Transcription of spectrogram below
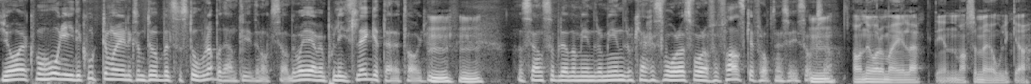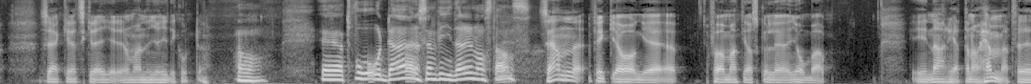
Ja, jag kommer ihåg ID-korten var ju liksom dubbelt så stora på den tiden också. Det var ju även polislägget där ett tag. Mm, mm, Och sen så blev de mindre och mindre och kanske svårare och svårare att förfalska förhoppningsvis också. mm. Ja, nu har de ju lagt in massor med olika säkerhetsgrejer i de här nya ID-korten. Ja. Eh, två år där, sen vidare någonstans. Sen fick jag eh, för mig att jag skulle jobba i närheten av hemmet, för det,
